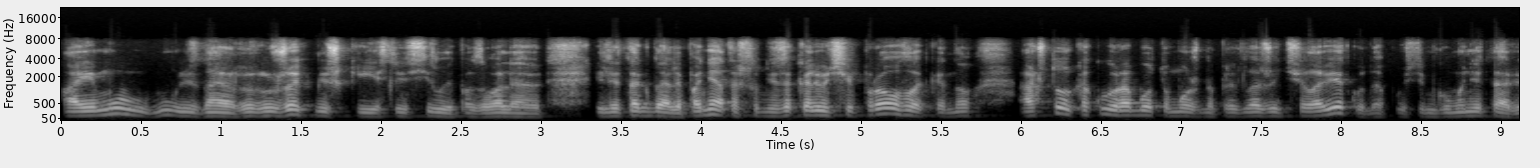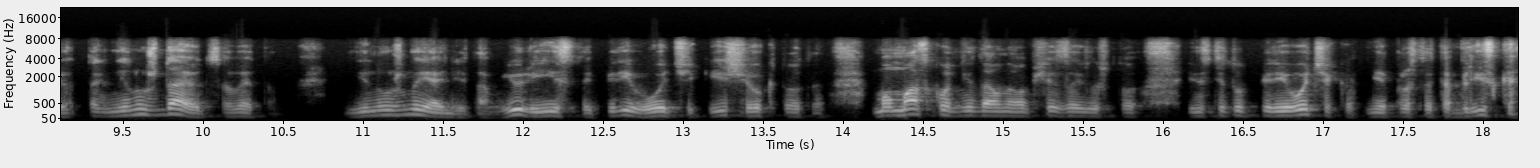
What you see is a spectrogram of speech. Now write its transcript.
а ему, ну, не знаю, разоружать мешки, если силы позволяют, или так далее. Понятно, что не за колючей проволокой, но а что, какую работу можно предложить человеку, допустим, гуманитарию, так не нуждаются в этом. Не нужны они там, юристы, переводчики, еще кто-то. Маск он недавно вообще заявил, что институт переводчиков, мне просто это близко,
